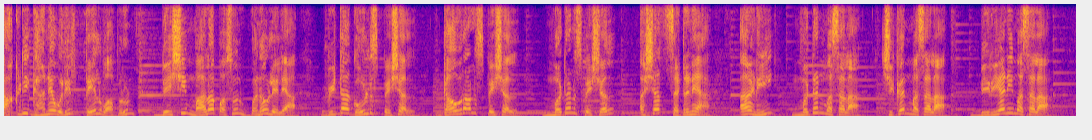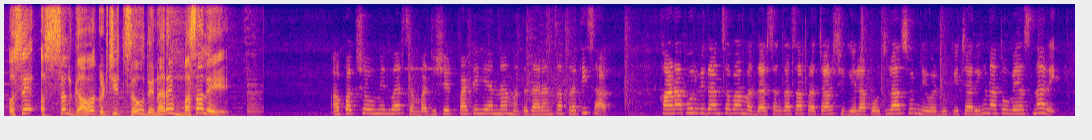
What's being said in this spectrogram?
लाकडी घाण्यावरील तेल वापरून देशी मालापासून बनवलेल्या विटा गोल्ड स्पेशल गावरान स्पेशल मटन स्पेशल अशा चटण्या आणि मटन मसाला चिकन मसाला बिर्याणी मसाला असे अस्सल गावाकडची चव देणारे मसाले. अपक्ष उमेदवार संभाजी शेठ पाटील यांना मतदारांचा प्रतिसाद. खानापूर विधानसभा मतदारसंघाचा प्रचार शिगेला पोहोचला असून निवडणुकीच्या रिंगणात उभे असणारे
